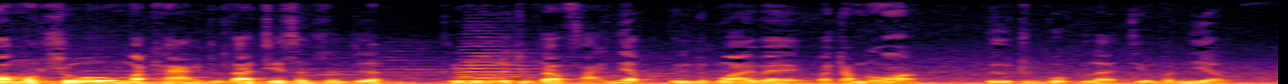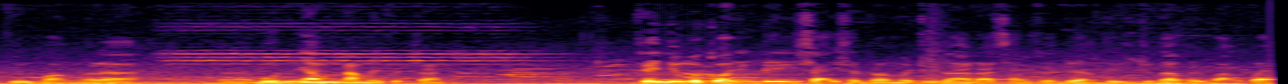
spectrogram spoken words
có một số mặt hàng chúng chưa chia sản xuất được thì đúng là chúng ta phải nhập từ nước ngoài về. Và trong đó từ Trung Quốc là chiếm phần nhiều chiếm khoảng là à, 45 50 phần trăm. Thế nhưng mà có những cái sợi sản phẩm mà chúng ta đã sản xuất được thì chúng ta phải bảo vệ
